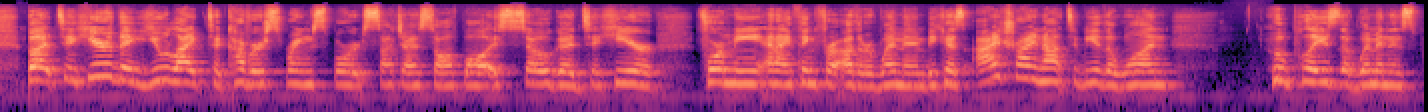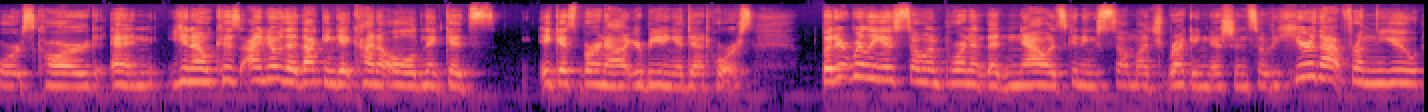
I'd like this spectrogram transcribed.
but to hear that you like to cover spring sports such as softball is so good to hear for me and I think for other women because I try not to be the one who plays the women in sports card and you know cuz I know that that can get kind of old and it gets it gets burnt out you're beating a dead horse but it really is so important that now it's getting so much recognition. So to hear that from you,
